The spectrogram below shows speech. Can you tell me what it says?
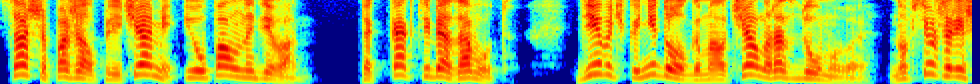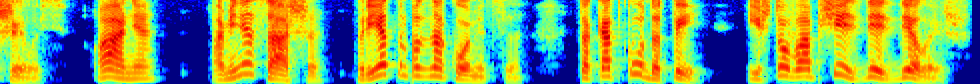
Саша пожал плечами и упал на диван. Так как тебя зовут? Девочка недолго молчала, раздумывая, но все же решилась. Аня. А меня Саша. Приятно познакомиться. Так откуда ты? И что вообще здесь делаешь?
